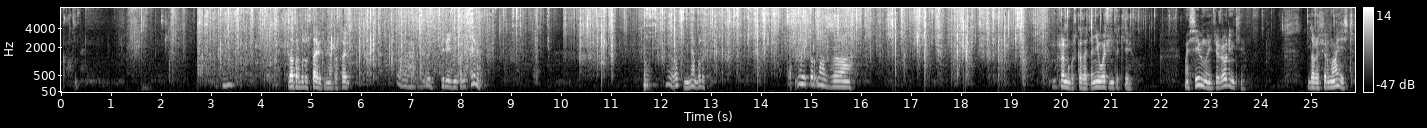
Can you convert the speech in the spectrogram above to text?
Классные. Завтра буду ставить. У меня просто э, передние полетели. И вот у меня будут Сплошные тормоза. Что я могу сказать? Они очень такие массивные, тяжеленькие. Даже фирма есть.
